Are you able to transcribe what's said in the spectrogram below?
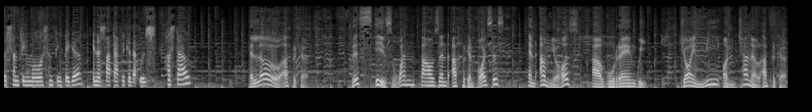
for something more, something bigger in a South Africa that was hostile. Hello, Africa. This is 1000 African Voices, and I'm your host, Avurengwi. Join me on Channel Africa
